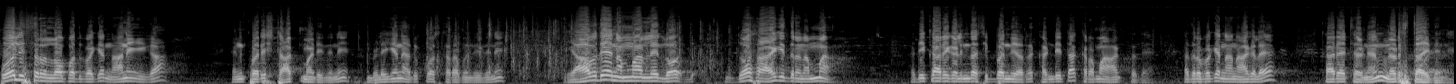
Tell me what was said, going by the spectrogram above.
ಪೊಲೀಸರ ಲೋಪದ ಬಗ್ಗೆ ನಾನೇ ಈಗ ಎನ್ಕ್ವೈರಿ ಸ್ಟಾರ್ಟ್ ಮಾಡಿದ್ದೀನಿ. ಬೆಳಿಗ್ಗೆನೇ ಅದಕ್ಕೋಸ್ಕರ ಬಂದಿದ್ದೀನಿ. ಯಾವುದೇ ನಮ್ಮಲ್ಲಿ ಲೋ, ದೋಷ ಆಗಿದ್ದರೆ ನಮ್ಮ ಅಧಿಕಾರಿಗಳಿಂದ ಸಿಬ್ಬಂದಿಯವರ ಖಂಡಿತ ಕ್ರಮ ಆಗ್ತದೆ. ಅದರ ಬಗ್ಗೆ ನಾನು ಆಗಲೇ ಕಾರ್ಯಾಚರಣೆಯನ್ನು ನಡೆಸ್ತಾ ಇದ್ದೀನಿ.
